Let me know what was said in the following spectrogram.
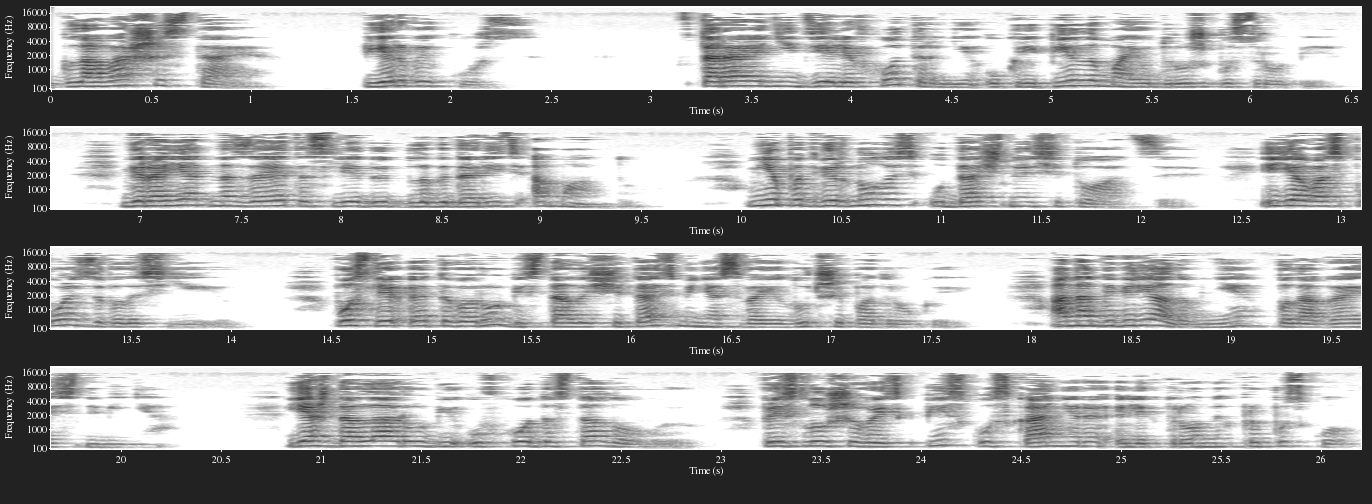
Глава шестая. Первый курс. Вторая неделя в Хоторне укрепила мою дружбу с Руби. Вероятно, за это следует благодарить Аманду. Мне подвернулась удачная ситуация, и я воспользовалась ею. После этого Руби стала считать меня своей лучшей подругой. Она доверяла мне, полагаясь на меня. Я ждала Руби у входа в столовую, прислушиваясь к писку сканера электронных пропусков.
